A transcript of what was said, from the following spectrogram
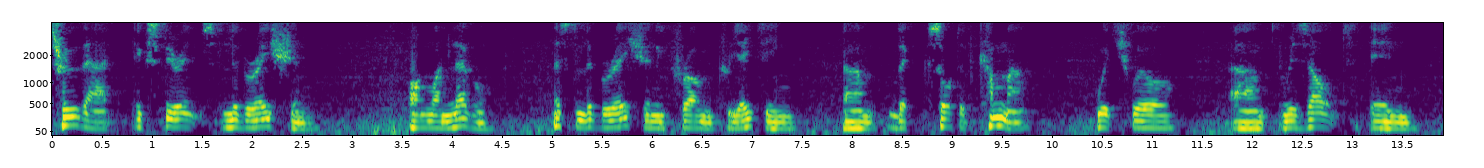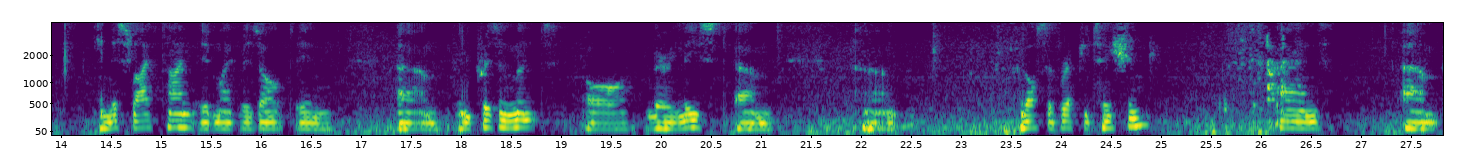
through that, experience liberation on one level. That's the liberation from creating um, the sort of karma which will um, result in in this lifetime. It might result in um, imprisonment or very least um, um, loss of reputation, and um,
